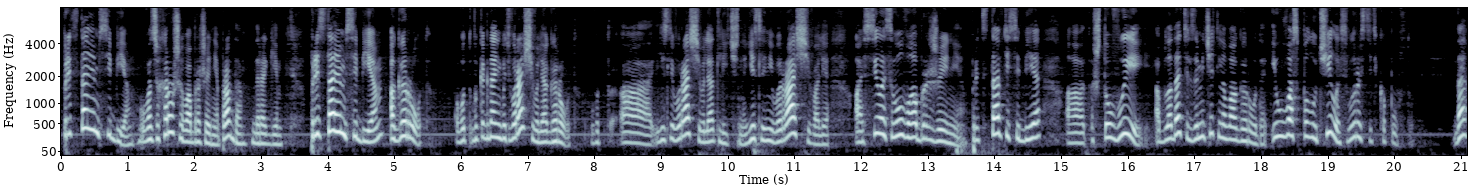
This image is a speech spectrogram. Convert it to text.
Представим себе, у вас же хорошее воображение, правда, дорогие? Представим себе огород. Вот вы когда-нибудь выращивали огород? Вот, а, если выращивали, отлично. Если не выращивали, а, силой своего воображения. Представьте себе, а, что вы обладатель замечательного огорода, и у вас получилось вырастить капусту. Да?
